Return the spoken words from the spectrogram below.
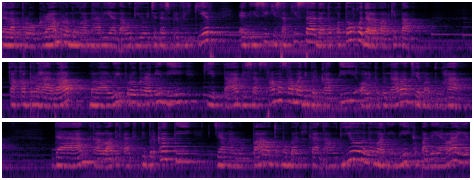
dalam program Renungan Harian Audio Cerdas Berpikir edisi kisah-kisah dan tokoh-tokoh dalam Alkitab. Kakak berharap melalui program ini kita bisa sama-sama diberkati oleh kebenaran firman Tuhan. Dan kalau adik-adik diberkati, jangan lupa untuk membagikan audio renungan ini kepada yang lain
